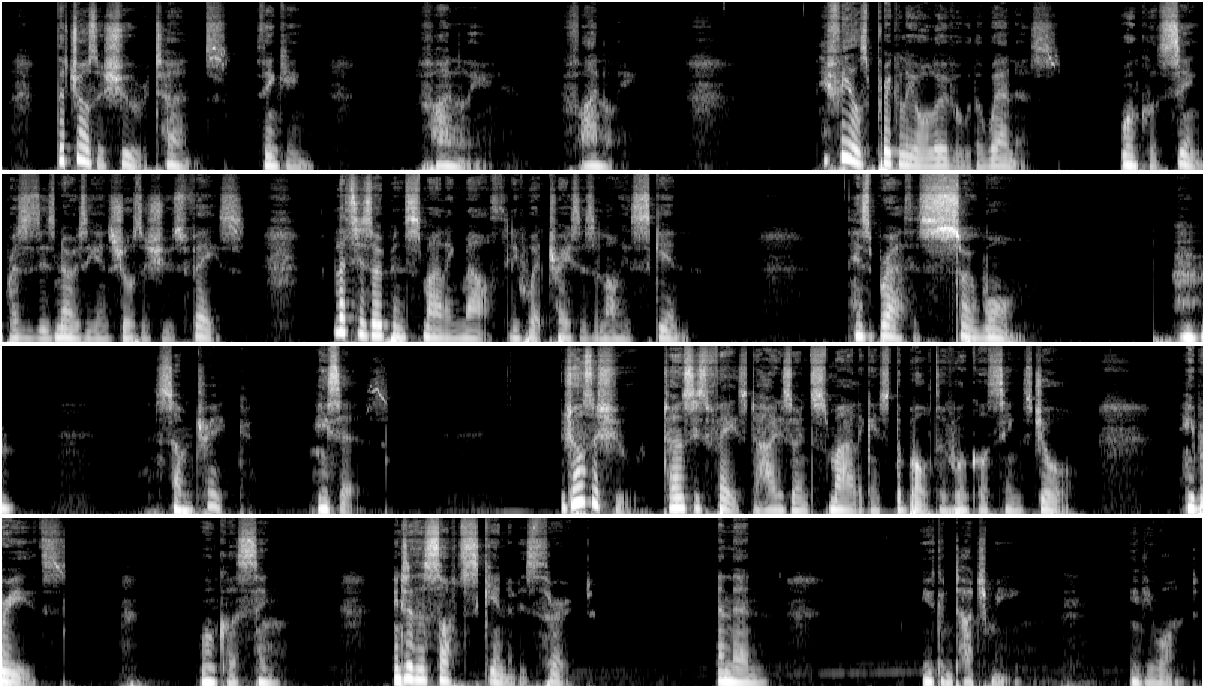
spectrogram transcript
that Zhou Zishu returns, thinking, finally, finally. He feels prickly all over with awareness. Wen Kexing presses his nose against Zishu's face, lets his open smiling mouth leave wet traces along his skin. His breath is so warm. Some trick, he says. Zishu turns his face to hide his own smile against the bolt of Wen Kexing's jaw. He breathes. Wen Kexing. Into the soft skin of his throat. And then, you can touch me, if you want.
